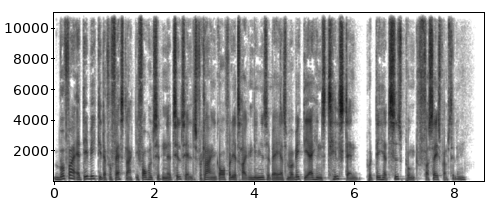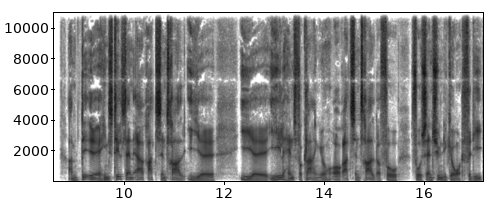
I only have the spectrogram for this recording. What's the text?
Hvorfor er det vigtigt at få fastlagt i forhold til den øh, tiltaltes forklaring i går, for lige at trække en linje tilbage? Altså, hvor vigtig er hendes tilstand på det her tidspunkt for sagsfremstillingen? Jamen, det, uh, hendes tilstand er ret central i, øh, i, øh, i hele hans forklaring jo, og ret centralt at få, få sandsynliggjort, fordi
